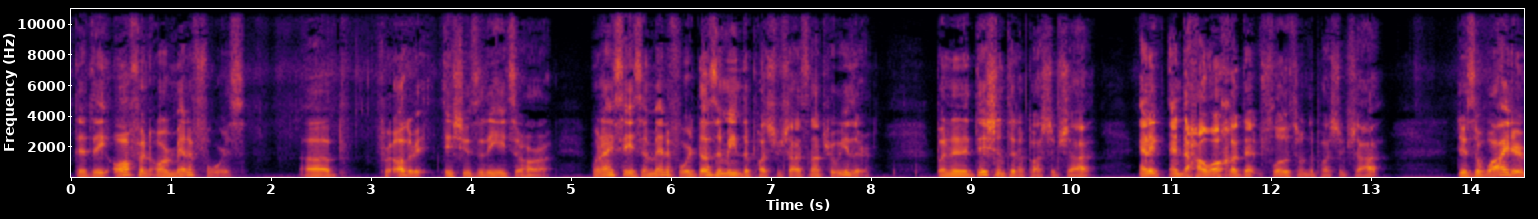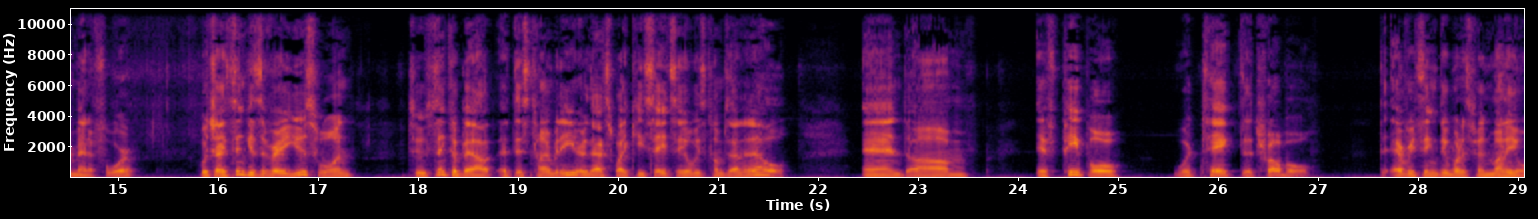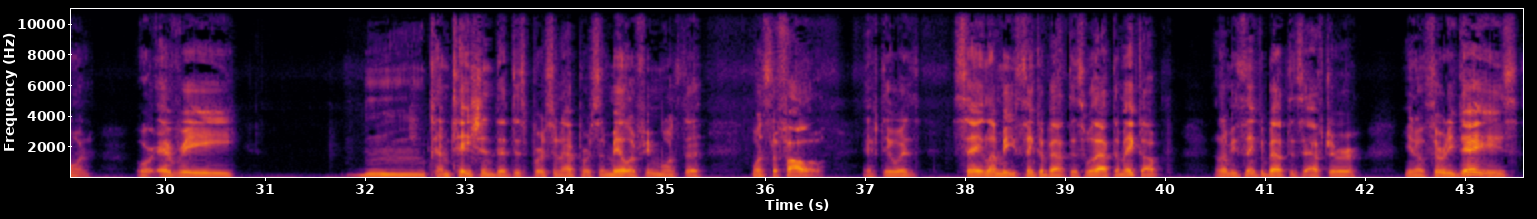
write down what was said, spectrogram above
that they often are metaphors uh, for other issues of the Yetzer Hara. When I say it's a metaphor, it doesn't mean the pashut pshat is not true either. But in addition to the pashut pshat, and, and the halacha that flows from the pashut pshat, there's a wider metaphor, which I think is a very useful one to think about at this time of the year. That's why Kiseitse always comes out in Elul. And um, if people would take the trouble to everything they want to spend money on, or every mm, temptation that this person, that person, male or female, wants to wants to follow, if they would say, "Let me think about this without the makeup," let me think about this after, you know, thirty days,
